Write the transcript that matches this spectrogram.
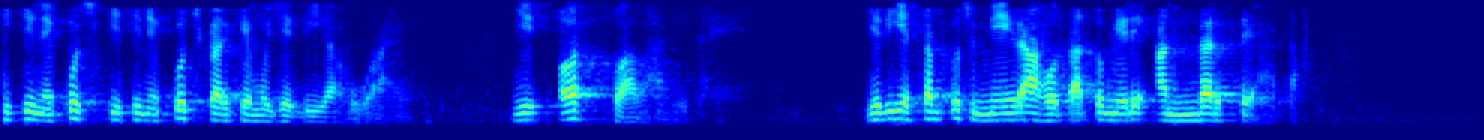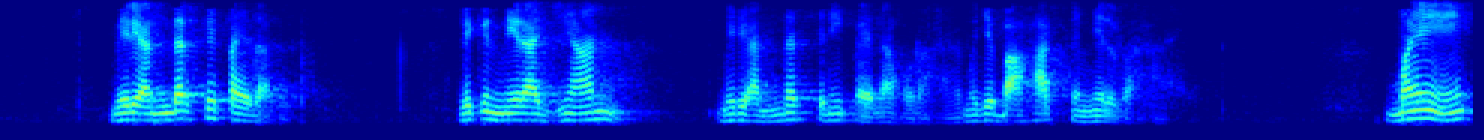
किसी ने कुछ, किसी ने कुछ करके मुझे दिया हुआ है। ये अस्वाभाविक है। यदि ये सब कुछ मेरा होता तो मेरे अंदर से आता। मेरे अंदर से पैदा होता। लेकिन मेरा ज्ञान मेरे अंदर से नहीं पैदा हो रहा है, मुझे बाहर से मिल रहा है। मैं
